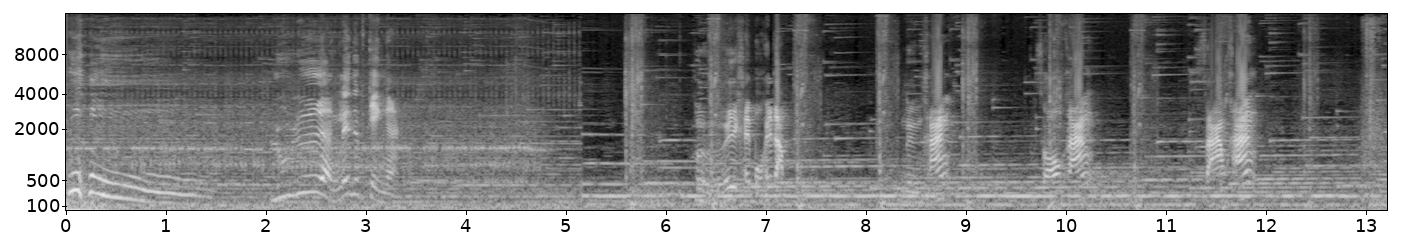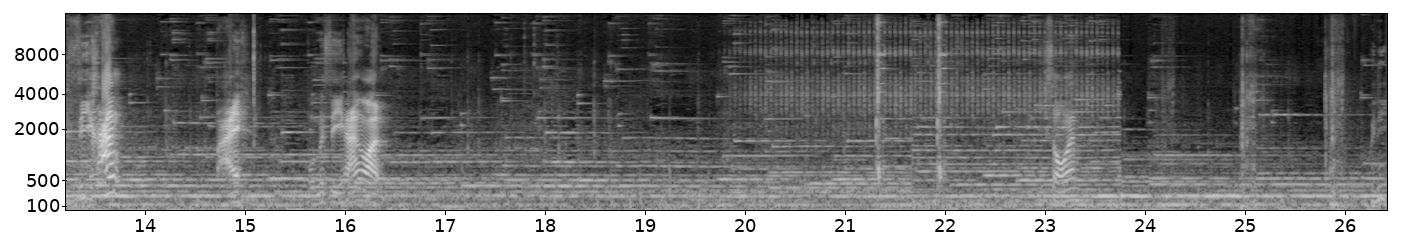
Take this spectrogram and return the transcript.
โอ้โหรู้เรื่องเล่นจนเก่งอะ เฮ้ย ใครบอกให้ดับหนึ่งครั้ง สองครั้งสามครั้งสี่ครั้ง ไปหมุนไปสี่ครั้งก่อน อีกสองอันเฮ้ยนี่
